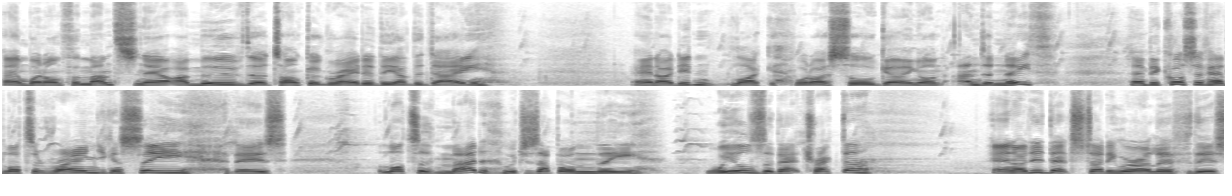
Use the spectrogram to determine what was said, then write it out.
and went on for months. Now, I moved the Tonka grader the other day, and I didn't like what I saw going on underneath. And because I've had lots of rain, you can see there's lots of mud, which is up on the wheels of that tractor. And I did that study where I left this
